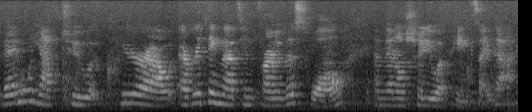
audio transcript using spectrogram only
then we have to clear out everything that's in front of this wall, and then I'll show you what paints I got.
